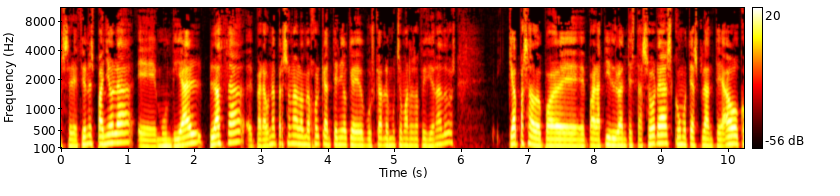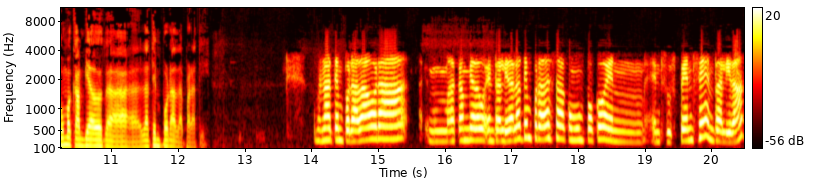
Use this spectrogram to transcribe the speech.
selección española, eh, mundial, plaza, eh, para una persona a lo mejor que han tenido que buscarle mucho más los aficionados. ¿Qué ha pasado por, eh, para ti durante estas horas? ¿Cómo te has planteado? ¿Cómo ha cambiado la, temporada para ti? Bueno, la temporada ahora mm, ha cambiado. En realidad la temporada estaba como un poco en, en suspense, en realidad,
